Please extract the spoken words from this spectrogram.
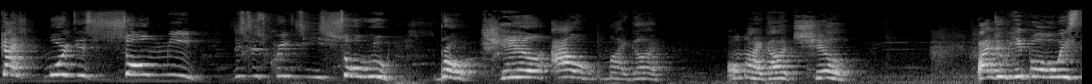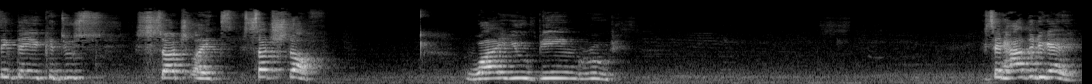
Guys, Mort is so mean. This is crazy. He's so rude. Bro, chill out. Oh my God. Oh my God, chill. Why do people always think that you could do such like such stuff? Why you being rude? He said, how did you get it?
